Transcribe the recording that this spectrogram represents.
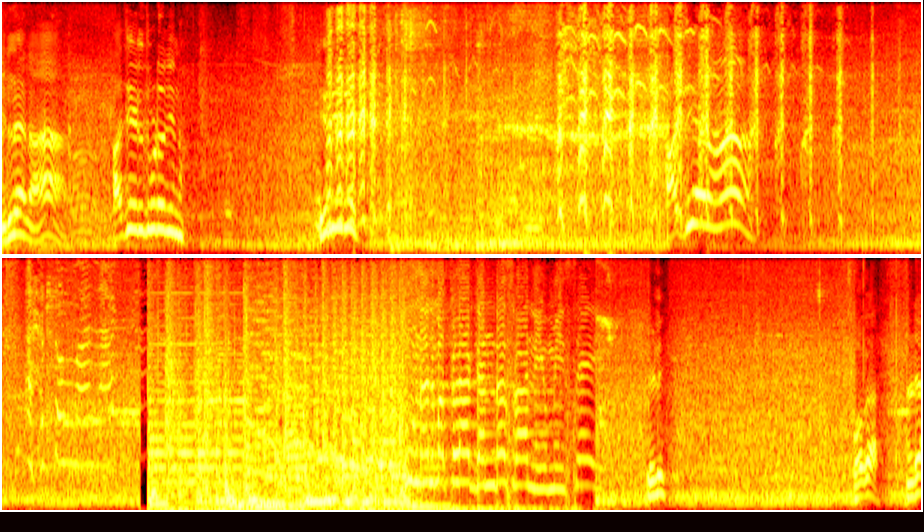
ಇಲ್ಲೇನಾ? ಅಜ್ಜಿ ಇಳ್ದ್ಬಿಡು ನೀನು. ಇರಿ ಇರಿ. ಅಜ್ಜಿ ಅಣ್ಣ. ನನ್ನ ಮಕ್ಕಳ ಗಂಡಸ್ರ ನೀವು ಮೀಸೆ. ಹೇಳಿ. ಹೋಗ ನಡ್ಯ.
